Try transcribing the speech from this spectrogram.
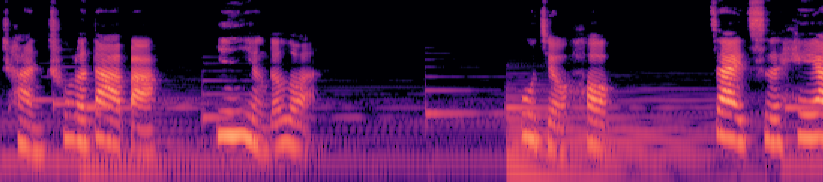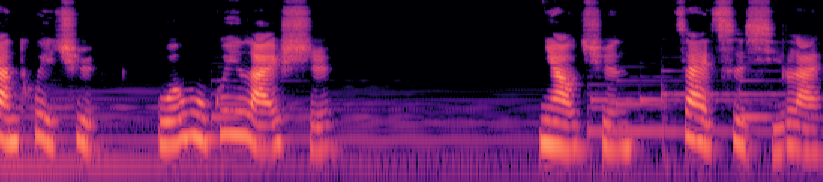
产出了大把阴影的卵。不久后，再次黑暗褪去，薄雾归来时，鸟群再次袭来，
